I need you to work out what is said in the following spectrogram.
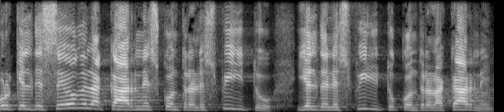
porque el deseo de la carne es contra el espíritu y el del espíritu contra la carne.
